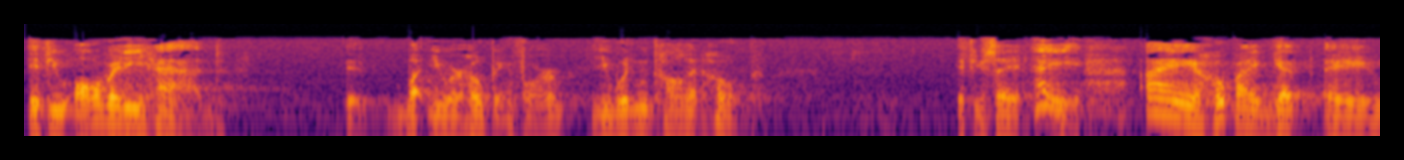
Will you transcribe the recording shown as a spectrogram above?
If you already had what you were hoping for, you wouldn't call it hope. If you say, hey, I hope I get a,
